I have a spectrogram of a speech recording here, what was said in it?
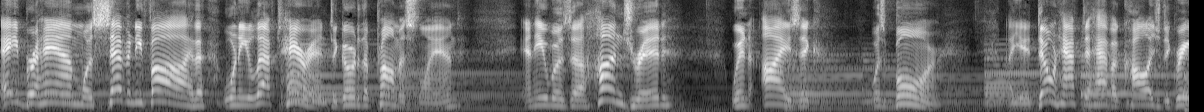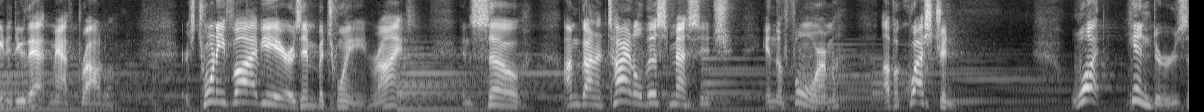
Abraham was 75 when he left Haran to go to the promised land, and he was a 100 when Isaac was born. Now, you don't have to have a college degree to do that math problem. There's 25 years in between, right? And so, I'm going to title this message in the form of a question. What hinders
